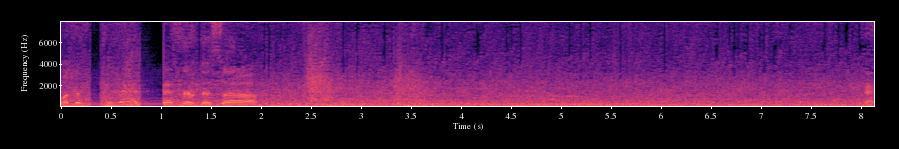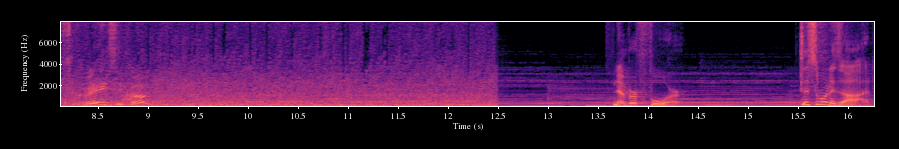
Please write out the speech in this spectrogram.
What the f is that? That's the, that's uh That's crazy, bro. Number 4. This one is odd.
